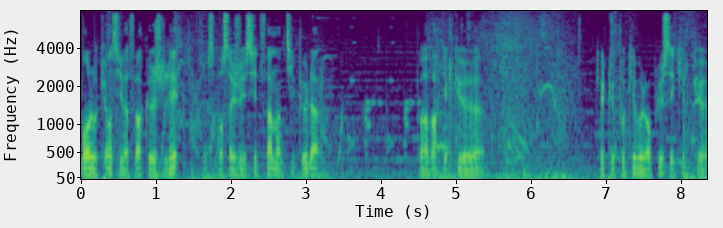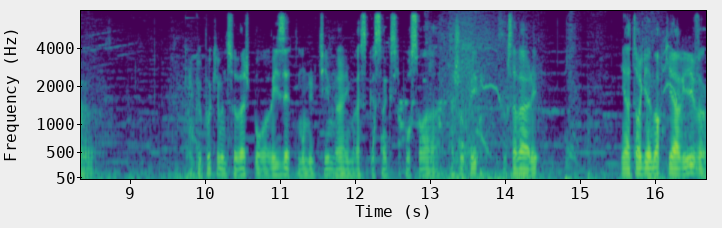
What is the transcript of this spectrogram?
Bon, en l'occurrence, il va falloir que je l'ai. C'est pour ça que je vais essayer de farm un petit peu là pour avoir quelques quelques Pokéballs en plus et quelques quelques Pokémon sauvages pour reset mon ultime. Là, il me reste que 5-6% à, choper, donc ça va aller. Il y a un Torgamor qui arrive.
